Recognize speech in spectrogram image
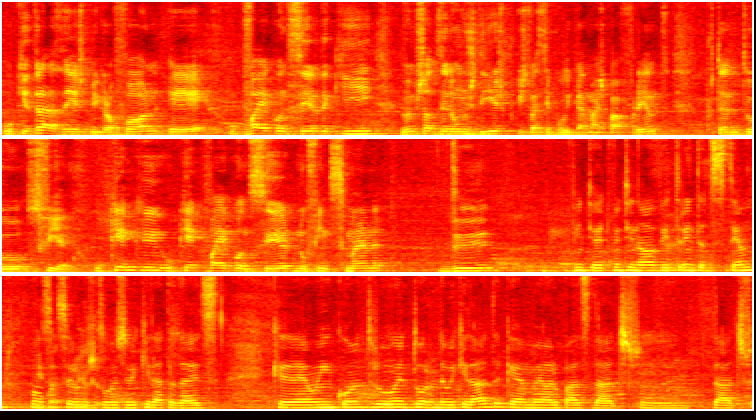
o que atrasa este microfone é o que vai acontecer daqui, vamos só dizer a uns dias, porque isto vai ser publicado mais para a frente. Portanto, Sofia, o que é que, o que, é que vai acontecer no fim de semana de 28, 29 e 30 de setembro vão acontecer os, os Wikidata Days, que é um encontro em torno da Wikidata, que é a maior base de dados, dados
